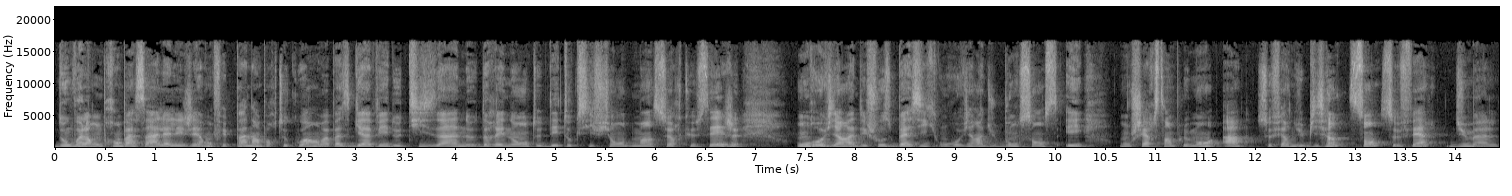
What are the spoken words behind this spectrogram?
Donc voilà, on prend pas ça à la légère, on fait pas n'importe quoi, on va pas se gaver de tisanes drainantes, détoxifiantes, minceurs, que sais-je on revient à des choses basiques, on revient à du bon sens et on cherche simplement à se faire du bien sans se faire du mal.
